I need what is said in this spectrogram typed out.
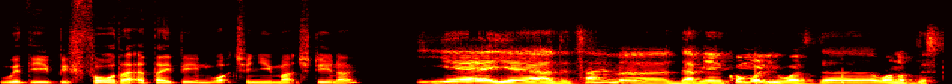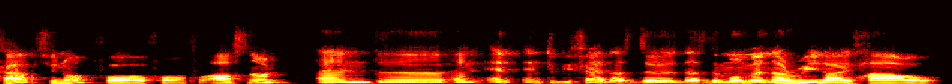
with you before that? Had they been watching you much? Do you know? Yeah, yeah. At the time, uh, Damien Comolli was the one of the scouts, you know, for for, for Arsenal. And, uh, and and and to be fair, that's the that's the moment I realized how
